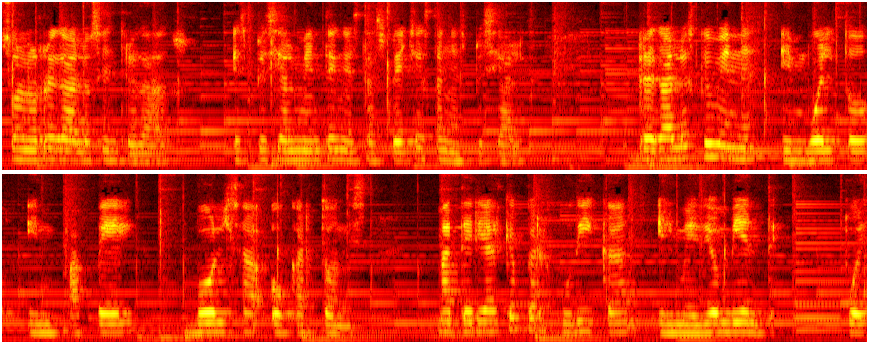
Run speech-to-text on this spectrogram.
son los regalos entregados, especialmente en estas fechas tan especiales. Regalos que vienen envueltos en papel, bolsa o cartones, material que perjudica el medio ambiente, pues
